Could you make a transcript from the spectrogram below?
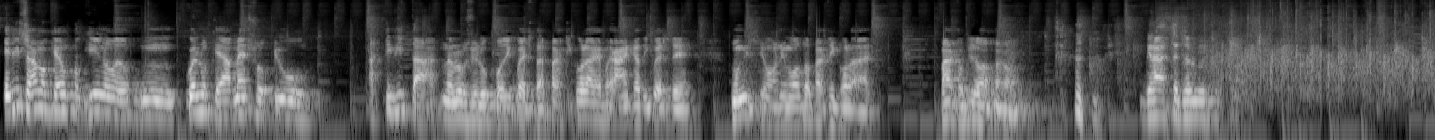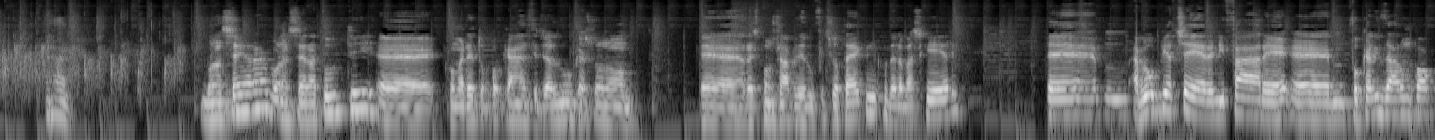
e diciamo che è un pochino mh, quello che ha messo più attività nello sviluppo di questa particolare branca, di queste munizioni molto particolari. Marco, ti do la parola. Grazie Gianluca. Buonasera, buonasera a tutti. Eh, come ha detto poc'anzi Gianluca, sono eh, responsabile dell'ufficio tecnico della Baschieri. Eh, avevo piacere di fare, eh, focalizzare un po'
